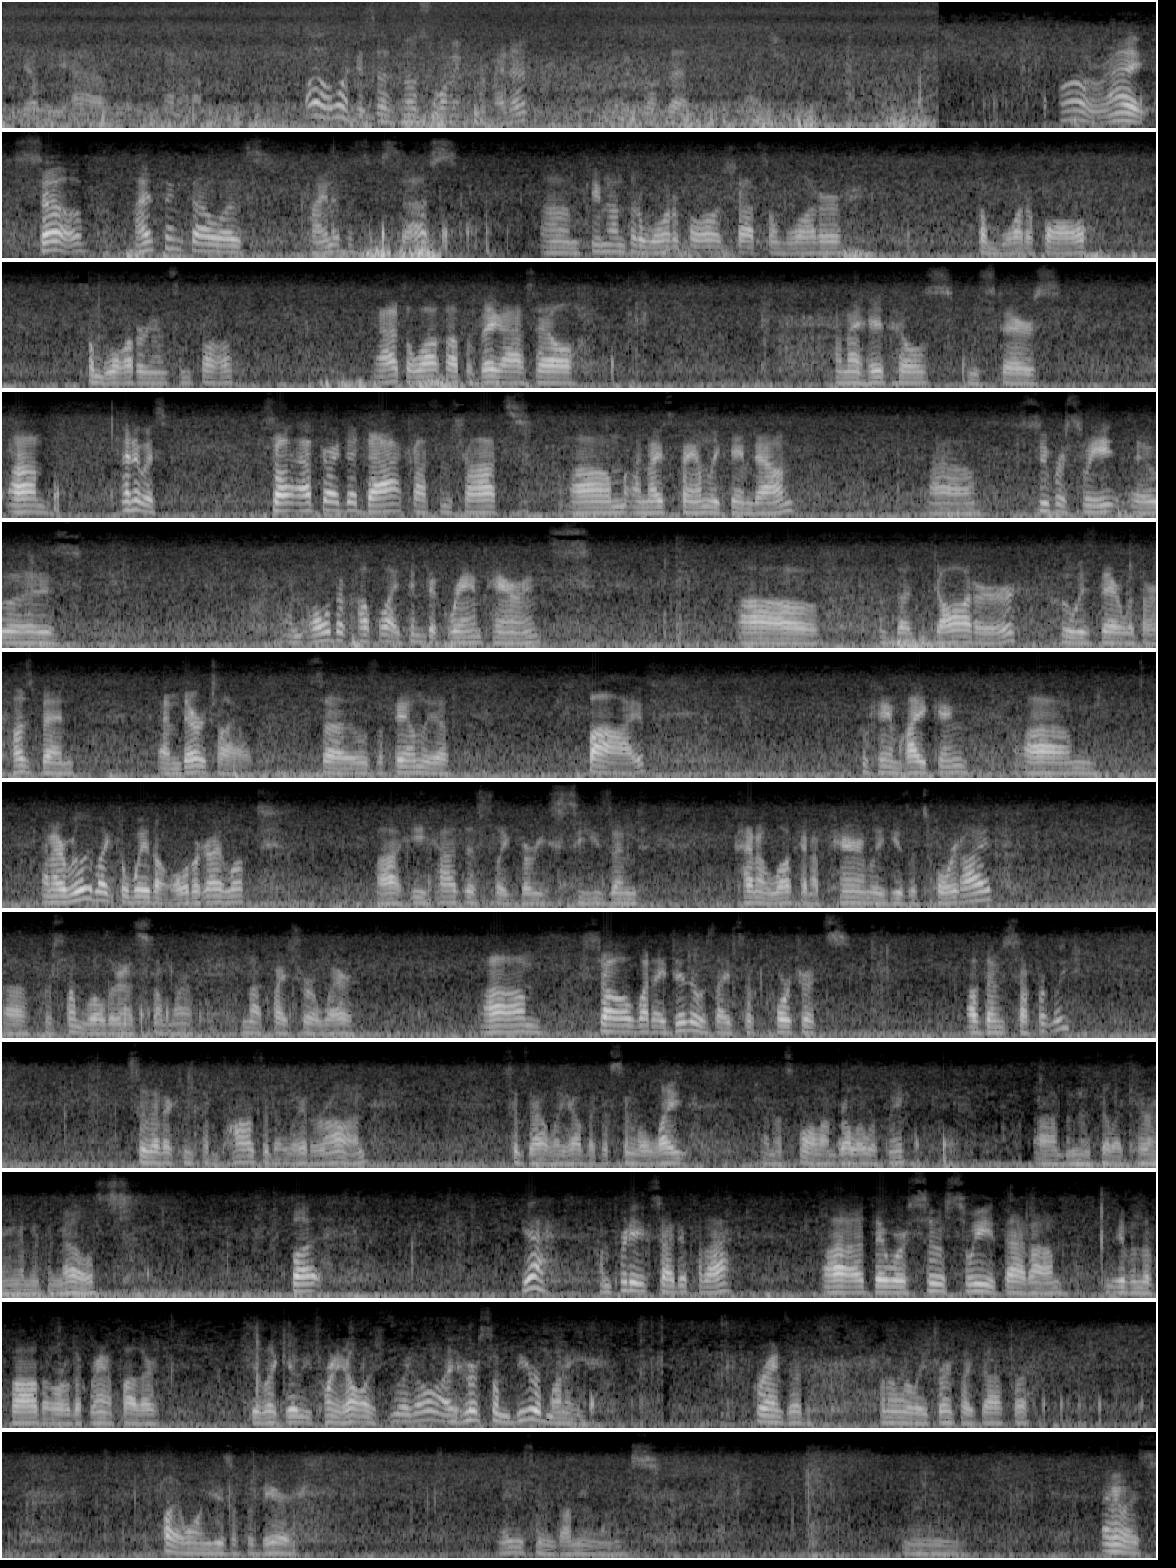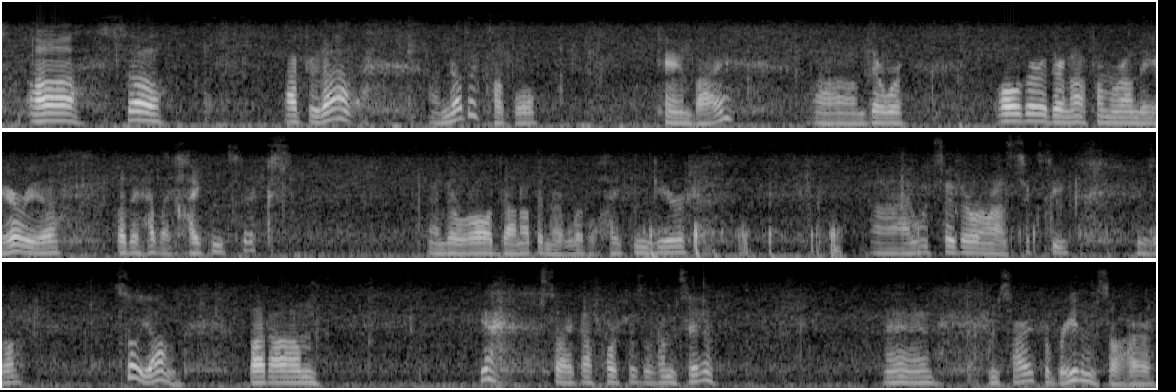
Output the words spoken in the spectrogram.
you get what you have. I don't know. Oh, look, it says no swimming permitted. All right, so I think that was kind of a success. Um, came down to the waterfall, shot some water, some waterfall, some water and some fall. I had to walk up a big ass hill, and I hate hills and stairs. Um, anyways, so after I did that, got some shots, um, a nice family came down. Uh, super sweet. It was an older couple, I think the grandparents of the daughter who was there with her husband and their child. So it was a family of five who came hiking. Um, and I really liked the way the older guy looked. Uh, he had this like very seasoned kind of look and apparently he's a tour guide uh, for some wilderness somewhere. I'm not quite sure where. Um, so what I did was I took portraits of them separately. so that I can composite it later on since I only have like a single light and a small umbrella with me. Um, I feel like carrying anything else. But yeah, I'm pretty excited for that. Uh, they were so sweet that um, even the father or the grandfather, they like gave me twenty dollars. He's like, "Oh, I hear some beer money." Granted, I don't really drink like that, but probably won't use it for beer. Maybe some gummy ones. Mm. Anyways, uh, so after that, another couple came by. Um, they were older. They're not from around the area, but they had like hiking sticks and they were all done up in their little hiking gear. Uh, I would say they were around 60 years old. So young. But um, yeah, so I got portraits of them too. And I'm sorry for breathing so hard.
